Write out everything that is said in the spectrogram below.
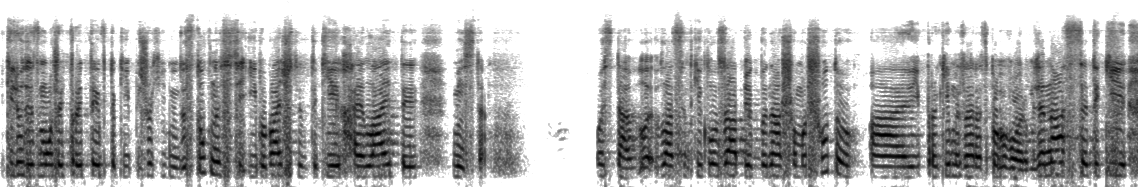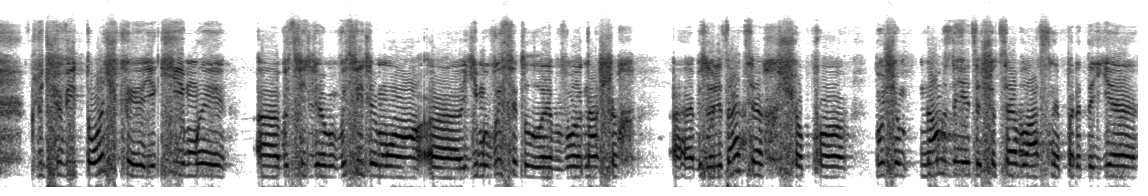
які люди зможуть пройти в такій пішохідній доступності і побачити такі хайлайти міста. Ось так, власне, такий клоузап якби нашого маршруту, про які ми зараз поговоримо. Для нас це такі ключові точки, які ми висвітлюємо, висвітлюємо е, і ми висвітлили в наших візуалізаціях, щоб е, тому що нам здається, що це власне передає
